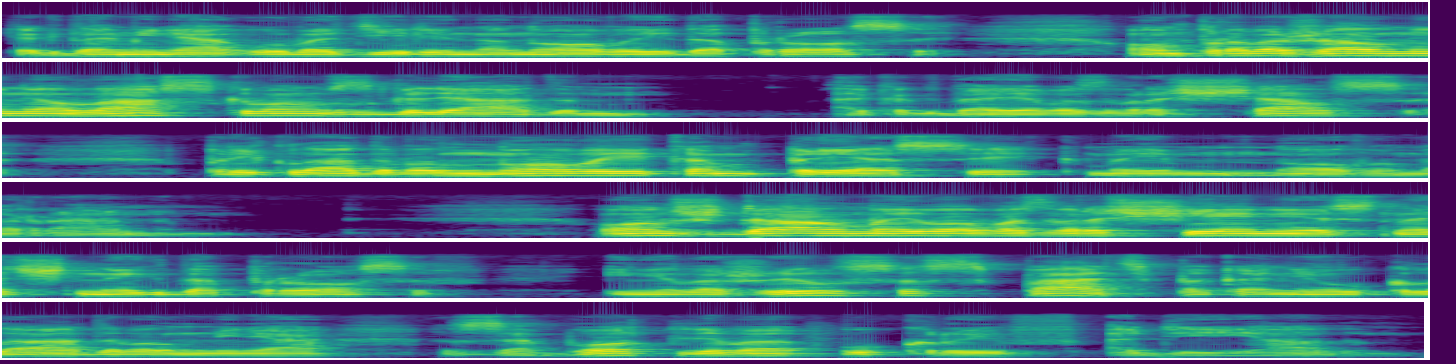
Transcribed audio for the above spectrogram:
Когда меня уводили на новые допросы, он провожал меня ласковым взглядом, а когда я возвращался, прикладывал новые компрессы к моим новым ранам. Он ждал моего возвращения с ночных допросов, и не ложился спать, пока не укладывал меня, заботливо укрыв одеялом.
